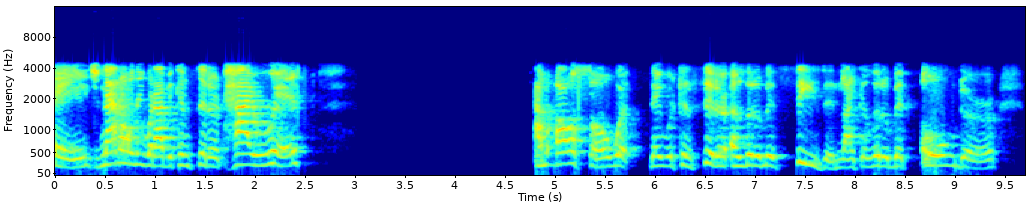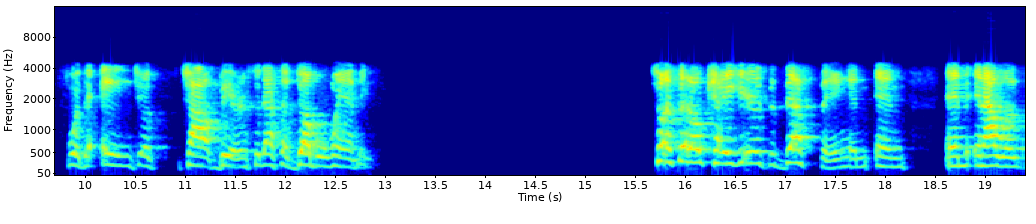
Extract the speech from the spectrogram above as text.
age, not only would I be considered high risk, I'm also what they would consider a little bit seasoned, like a little bit older for the age of childbearing. So that's a double whammy. So I said, okay, here's the death thing, and and and and I was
